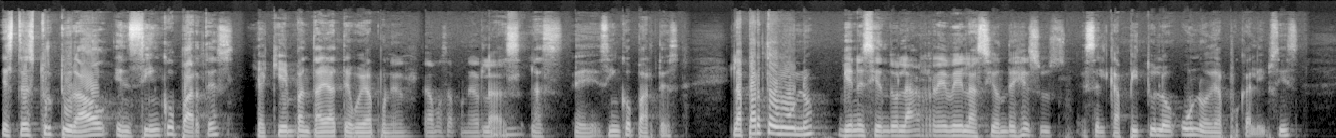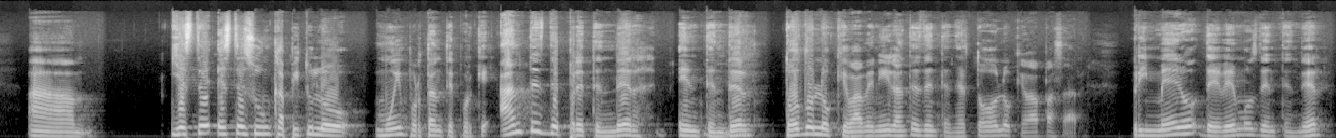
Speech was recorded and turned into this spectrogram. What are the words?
Está estructurado en cinco partes. Y aquí en pantalla te voy a poner, te vamos a poner las, las cinco partes. La parte 1 viene siendo la revelación de Jesús, es el capítulo 1 de Apocalipsis. y este, este es un capítulo muy importante porque antes de pretender entender todo lo que va a venir, antes de entender todo lo que va a pasar, primero debemos de entender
